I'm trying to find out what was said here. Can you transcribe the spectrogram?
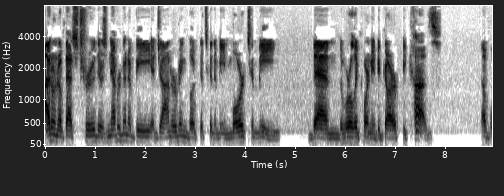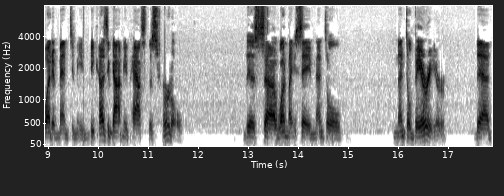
I don't know if that's true. There's never going to be a John Irving book that's going to mean more to me than The World According to Garp because of what it meant to me, because it got me past this hurdle, this uh, one might say mental mental barrier that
